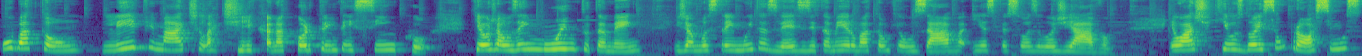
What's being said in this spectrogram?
o batom Lip Matte Latica na cor 35, que eu já usei muito também e já mostrei muitas vezes e também era o batom que eu usava e as pessoas elogiavam. Eu acho que os dois são próximos,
